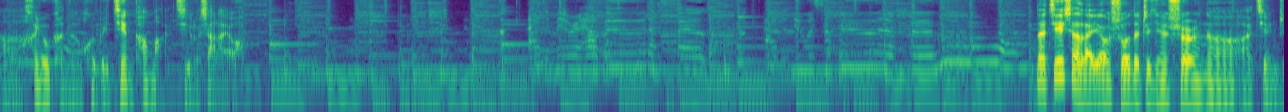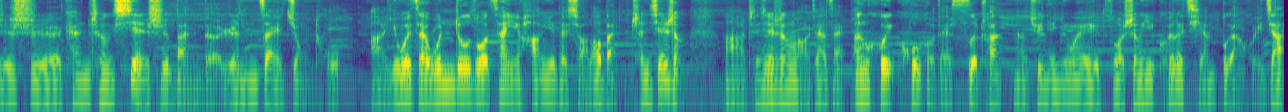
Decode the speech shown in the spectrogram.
啊，很有可能会被健康码记录下来哦。那接下来要说的这件事儿呢，啊，简直是堪称现实版的人在囧途。啊，一位在温州做餐饮行业的小老板陈先生，啊，陈先生老家在安徽，户口在四川。那去年因为做生意亏了钱，不敢回家，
